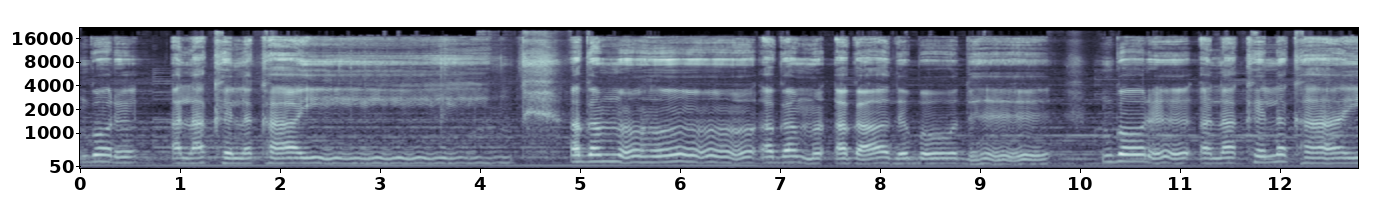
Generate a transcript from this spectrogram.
ਗੁਰ ਅਲਖ ਲਖਾਈ। ਅਗਮ ਅਗਮ ਅਗਾਧ ਬੋਧ, ਗੁਰ ਅਲਖ ਲਖਾਈ।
